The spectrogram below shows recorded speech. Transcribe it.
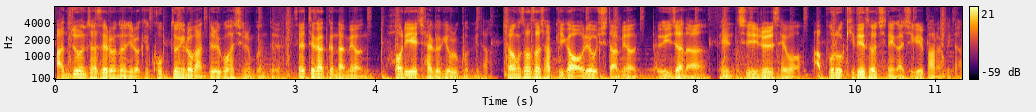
안 좋은 자세로는 이렇게 곱둥이로 만들고 하시는 분들 세트가 끝나면 허리에 자극이 올 겁니다. 정 서서 잡기가 어려우시다면 의자나 벤치를 세워 앞으로 기대서 진행하시길 바랍니다.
